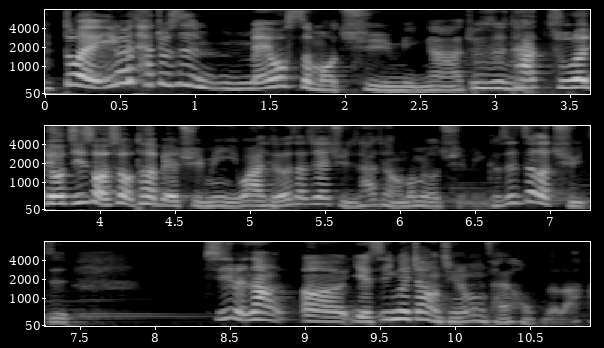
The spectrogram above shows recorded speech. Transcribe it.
对，因为它就是没有什么曲名啊，就是它除了有几首是有特别曲名以外，其实它这些曲子它通常都没有曲名。可是这个曲子。基本上，呃，也是因为《交响情人梦》才红的啦。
